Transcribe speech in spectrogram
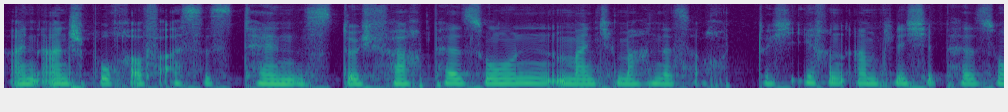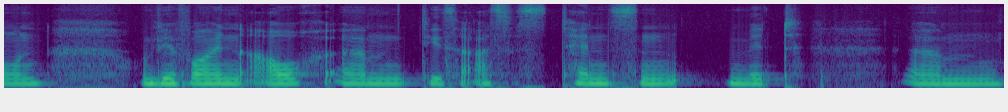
einen Anspruch auf Assistenz durch Fachpersonen. Manche machen das auch durch ehrenamtliche Personen. Und wir wollen auch ähm, diese Assistenzen mit ähm,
